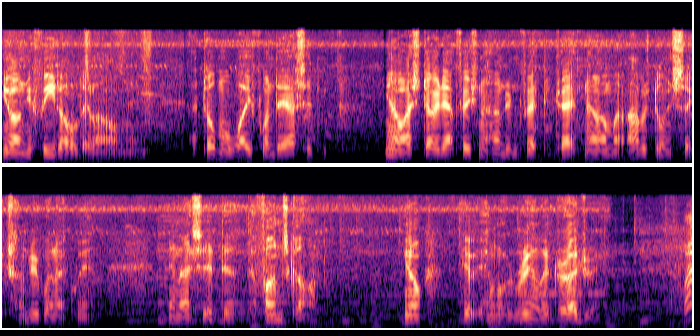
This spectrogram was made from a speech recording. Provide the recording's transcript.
you're on your feet all day long. And I told my wife one day, I said, you know, I started out fishing 150 track. Now I'm, I was doing 600 when I quit. And I said, uh, the fun's gone. You know, it, it was really drudgery. Well,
